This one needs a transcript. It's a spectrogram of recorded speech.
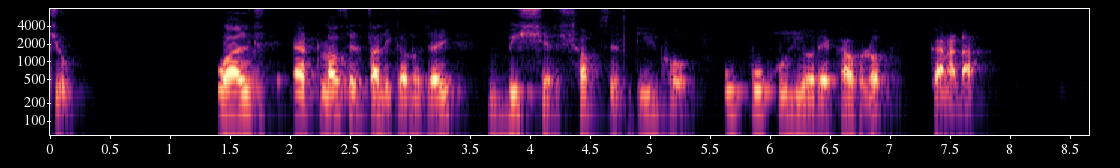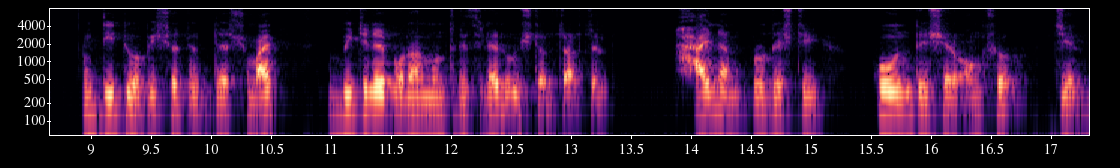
টু। ওয়ার্ল্ড অ্যাটলাসের তালিকা অনুযায়ী বিশ্বের সবচেয়ে দীর্ঘ উপকূলীয় রেখা হলো কানাডা। দ্বিতীয় বিশ্বযুদ্ধের সময় ব্রিটেনের প্রধানমন্ত্রী ছিলেন উইস্টন চার্চিল। হাইনান প্রদেশটি কোন দেশের অংশ? চীন।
